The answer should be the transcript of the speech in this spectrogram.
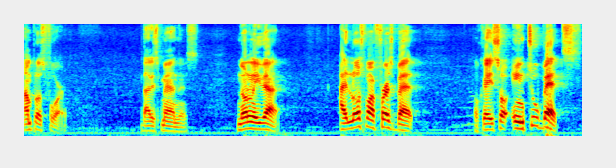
I'm plus four. That is madness. Not only that, I lost my first bet. Okay, so in two bets,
